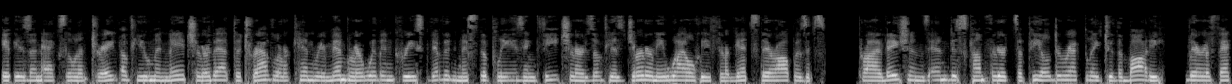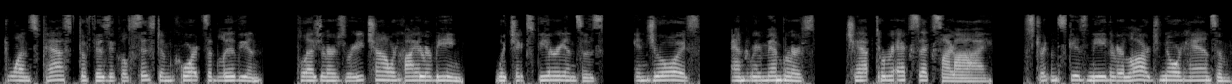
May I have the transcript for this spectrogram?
It is an excellent trait of human nature that the traveler can remember with increased vividness the pleasing features of his journey while he forgets their opposites. Privations and discomforts appeal directly to the body, their effect once past the physical system courts oblivion. Pleasures reach our higher being, which experiences, enjoys, and remembers. Chapter XXII. Stretinsk is neither large nor handsome.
